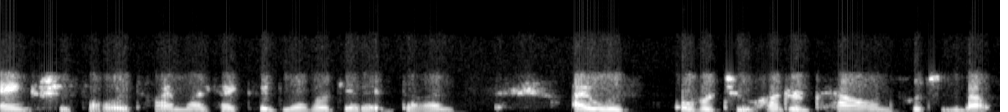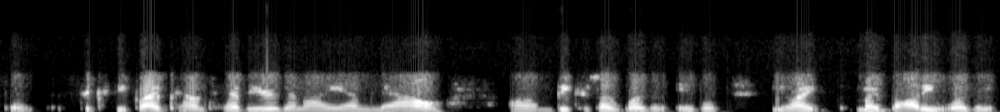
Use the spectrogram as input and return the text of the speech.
anxious all the time, like I could never get it done. I was over 200 pounds, which is about 65 pounds heavier than I am now, um, because I wasn't able to, you know, I, my body wasn't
